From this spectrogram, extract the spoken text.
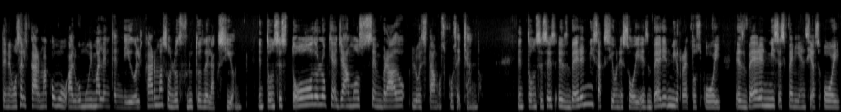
tenemos el karma como algo muy malentendido. El karma son los frutos de la acción. Entonces todo lo que hayamos sembrado lo estamos cosechando. Entonces es, es, ver en mis acciones hoy, es ver en mis retos hoy, es ver en mis experiencias hoy,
